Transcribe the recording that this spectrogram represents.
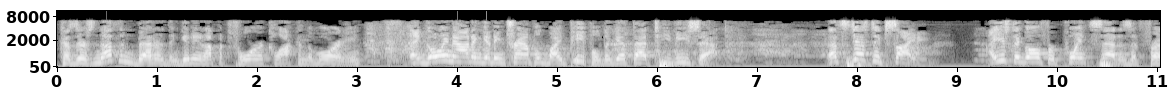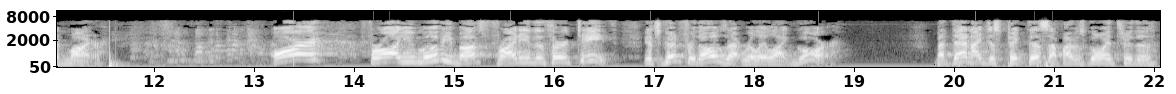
Because there's nothing better than getting up at four o'clock in the morning and going out and getting trampled by people to get that TV set. That's just exciting. I used to go for point poinsettias at Fred Meyer. Or, for all you movie buffs, Friday the 13th. It's good for those that really like gore. But then I just picked this up. I was going through the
